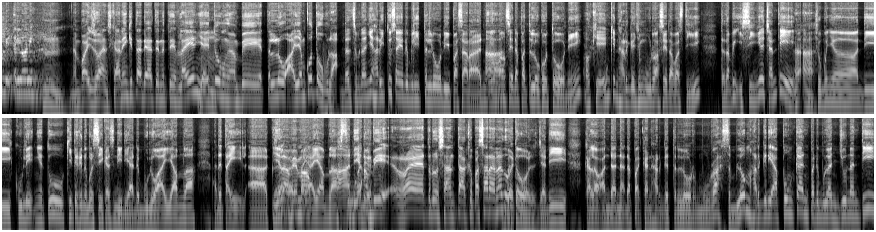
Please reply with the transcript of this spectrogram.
ambil telur ni. Hmm, nampak Izzuan. Sekarang ni kita ada alternatif lain hmm. iaitu mengambil telur ayam kotor pula. Dan sebenarnya hari tu saya ada beli telur di pasaran. Ha. Memang saya dapat telur kotor ni. Okey. Mungkin harganya murah saya tak pasti. Tetapi isinya cantik. Ha. Cumanya di kulitnya tu kita kena bersihkan sendiri. Ada bulu ayam lah. Ada tai, uh, Yelah, tai memang, ayam lah. Uh, dia ada. ambil rare terus hantar ke pasaran lah kot. Betul. Jadi kalau anda nak dapatkan harga telur murah sebelum harga diapungkan pada bulan Jun nanti.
